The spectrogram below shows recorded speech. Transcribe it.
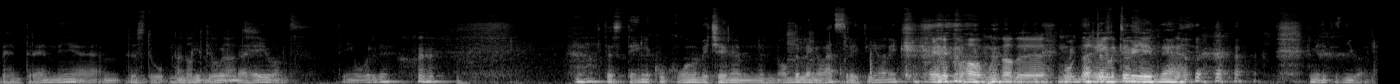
binnen trainen. Nee, eh, en, Het is te hopen, en dat beter worden dan hij, want tegenwoordig... Ja, het is uiteindelijk ook gewoon een beetje een, een onderlinge wedstrijd, die ik. eigenlijk wel, moet dat, eh moet dat redelijk toegeven, ja. Ja. nee, het is niet waar.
